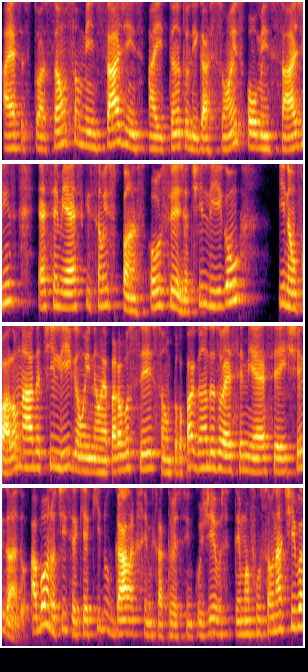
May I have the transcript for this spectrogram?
a essa situação são mensagens aí tanto ligações ou mensagens SMS que são spams, ou seja, te ligam e não falam nada, te ligam e não é para você, são propagandas ou SMS aí chegando. A boa notícia é que aqui no Galaxy M14 5G você tem uma função nativa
